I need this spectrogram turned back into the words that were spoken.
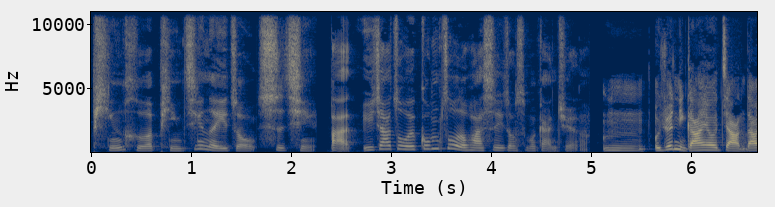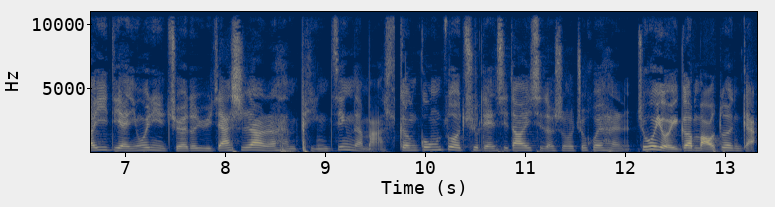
平和、平静的一种事情。把瑜伽作为工作的话，是一种什么感觉呢？嗯，我觉得你刚刚有讲到一点，因为你觉得瑜伽是让人很平静的嘛，跟工作去联系到一起的时候，就会很就会有一个矛盾感。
